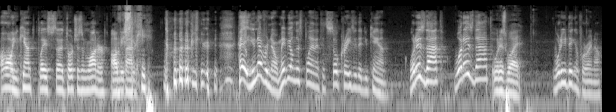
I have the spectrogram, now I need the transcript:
Oh, you can't place uh, torches in water. Obviously. hey, you never know. Maybe on this planet it's so crazy that you can. What is that? What is that? what is what? What are you digging for right now?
